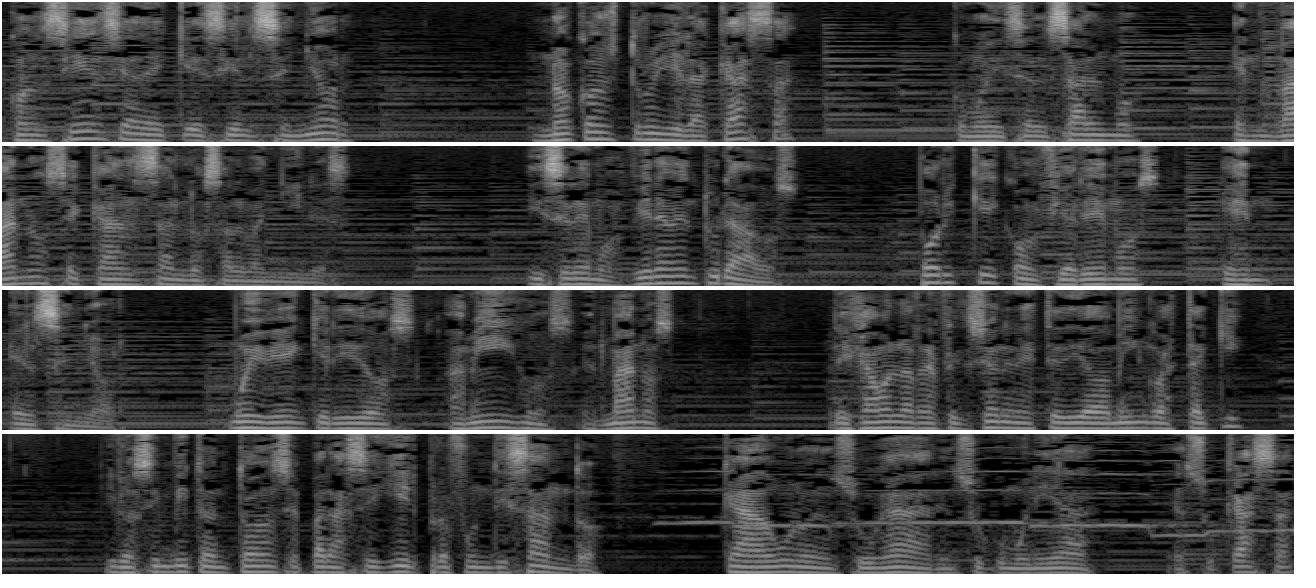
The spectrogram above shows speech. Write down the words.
conciencia de que si el Señor no construye la casa, como dice el Salmo, en vano se cansan los albañiles. Y seremos bienaventurados porque confiaremos en el Señor. Muy bien, queridos amigos, hermanos, dejamos la reflexión en este día domingo hasta aquí y los invito entonces para seguir profundizando, cada uno en su hogar, en su comunidad, en su casa,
